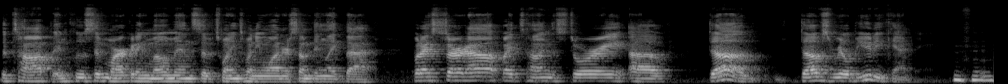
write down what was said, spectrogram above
"The Top Inclusive Marketing Moments of 2021" or something like that. But I start out by telling the story of Dove, Dove's Real Beauty campaign. hmm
